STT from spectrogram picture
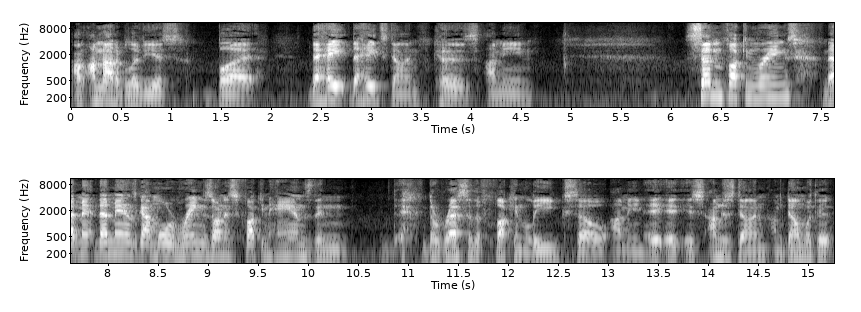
I'm, I'm not oblivious, but the hate the hate's done because I mean, seven fucking rings. That man that man's got more rings on his fucking hands than the rest of the fucking league. So I mean, it, it, it's I'm just done. I'm done with it.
